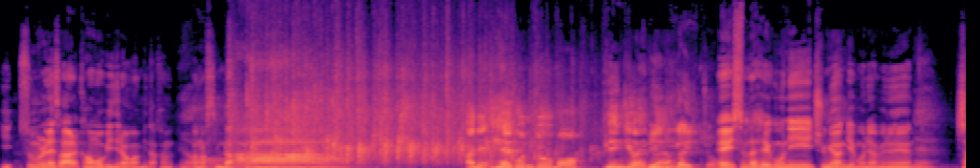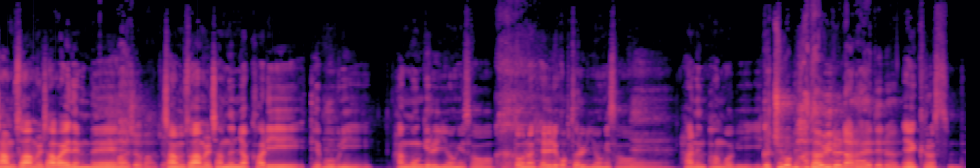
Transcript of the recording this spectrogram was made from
이, 24살 강호빈이라고 합니다. 감- 야. 반갑습니다. 아 아니 해군도 뭐 비행기가 있나요? 비행기가 있죠. 예, 있습니다. 해군이 중요한 게 뭐냐면은 예. 잠수함을 잡아야 되는데 네, 맞아, 맞아. 잠수함을 잡는 역할이 대부분이 항공기를 이용해서 또는 헬리콥터를 이용해서 예. 하는 방법이 있기 그러니까 주로 때문에 바다 위를 날아야 되는 예, 그렇습니다.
